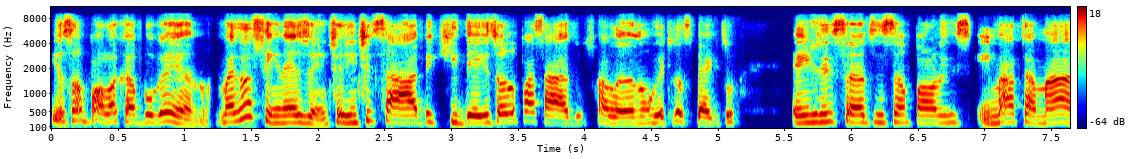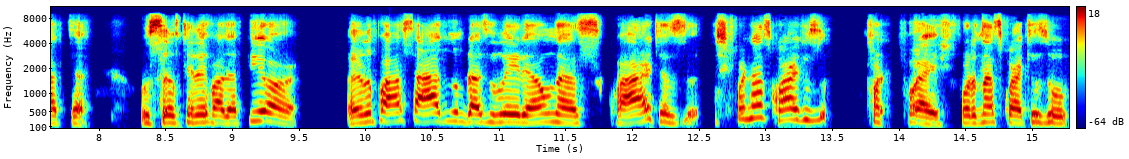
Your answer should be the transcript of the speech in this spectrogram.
E o São Paulo acabou ganhando. Mas assim, né, gente? A gente sabe que desde o ano passado, falando um retrospecto entre Santos e São Paulo em mata-mata, o Santos tem levado a pior. Ano passado, no Brasileirão, nas quartas, acho que foi nas quartas, foi, foram nas quartas do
